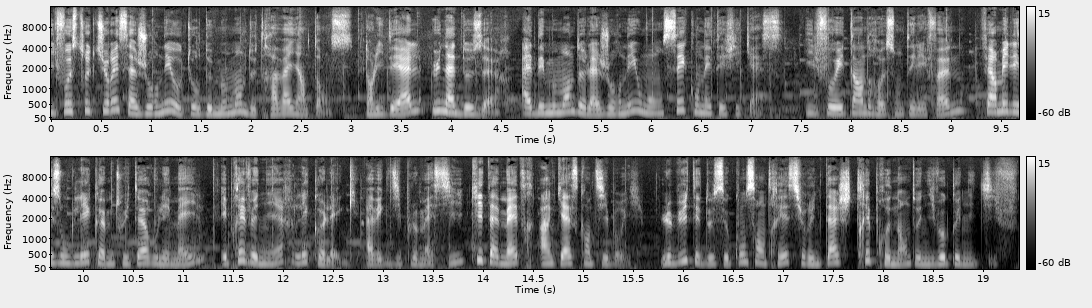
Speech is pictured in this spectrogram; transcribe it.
Il faut structurer sa journée autour de moments de travail intense. Dans l'idéal, une à deux heures, à des moments de la journée où on sait qu'on est efficace. Il faut éteindre son téléphone, fermer les onglets comme Twitter ou les mails et prévenir les collègues avec diplomatie, quitte à mettre un casque anti-bruit. Le but est de se concentrer sur une tâche très prenante au niveau cognitif.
